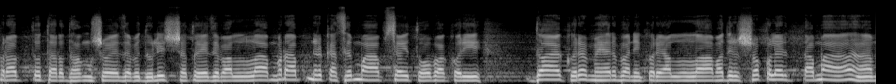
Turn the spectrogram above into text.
প্রাপ্ত, তার ধ্বংস হয়ে যাবে ধুলিস্বাত হয়ে যাবে। আল্লাহ, আমরা আপনার কাছে মাফ চাই তোবা করি। দয়া করে, মেহরবানি করে আল্লাহ, আমাদের সকলের তামাম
